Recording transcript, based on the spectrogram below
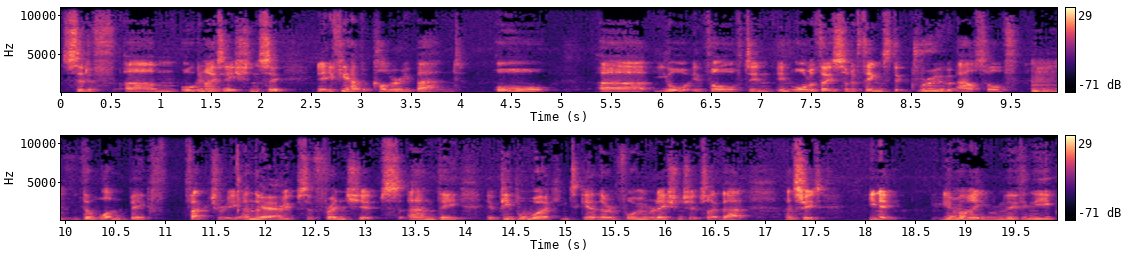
sort of um, organisation. So, you know, if you have a colliery band or uh, you're involved in, in all of those sort of things that grew out of the one big factory and the Yeah. groups of friendships and the you know, people working together and forming relationships like that and streets. You know, you're not only removing the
